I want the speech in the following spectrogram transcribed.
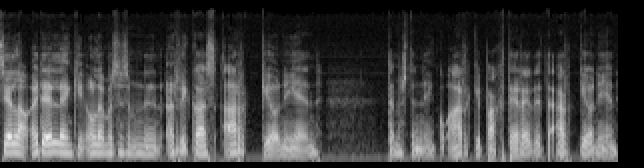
siellä on edelleenkin olemassa semmoinen rikas arkionien, tämmöisten niin kuin arkibakteereiden tai arkionien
